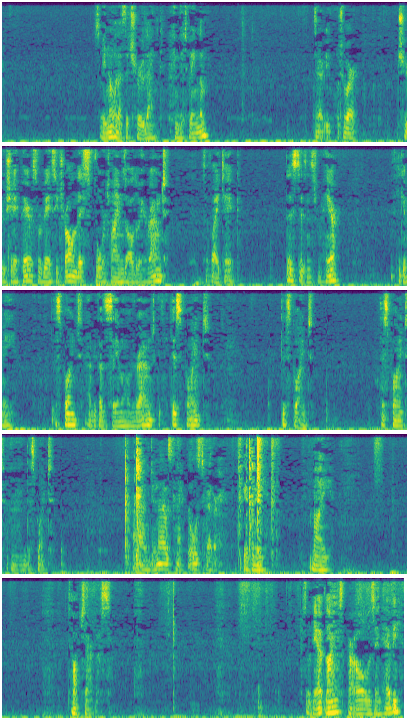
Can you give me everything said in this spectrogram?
So we know that's the true length in between them. There we go to our true shape here. So we're basically drawing this four times all the way around. So if I take this distance from here, it'll give me this point and because it's the same all around. Gives me this point this point this point and this point. and what I can do now is connect those together to give me my top surface. So the outlines are always in heavy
